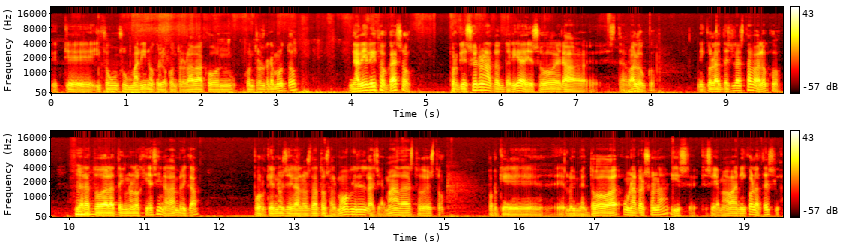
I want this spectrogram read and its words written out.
eh, que hizo un submarino que lo controlaba con control remoto, nadie le hizo caso. Porque eso era una tontería y eso era. estaba loco. Nikola Tesla estaba loco. Y ahora toda la tecnología es inalámbrica. ¿Por qué nos llegan los datos al móvil, las llamadas, todo esto? Porque lo inventó una persona y que se llamaba Nikola Tesla.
